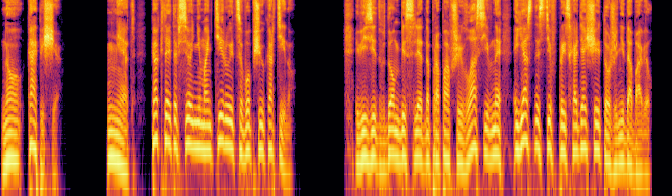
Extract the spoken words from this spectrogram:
Но капище нет, как-то это все не монтируется в общую картину. Визит в дом бесследно пропавшей Власьевны ясности в происходящее тоже не добавил.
